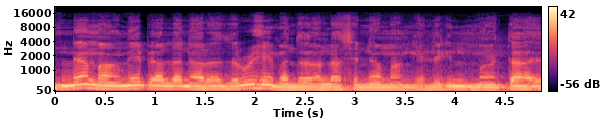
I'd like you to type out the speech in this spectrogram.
نہ مانگنے پہ اللہ ناراض ضرور ہے بندہ اللہ سے نہ مانگے۔ لیکن مانگتا ہے،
